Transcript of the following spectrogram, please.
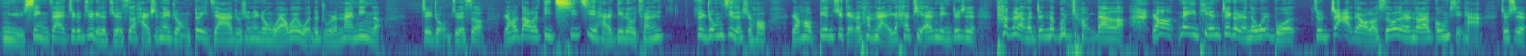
女性在这个剧里的角色还是那种对家，就是那种我要为我的主人卖命的这种角色。然后到了第七季还是第六，反正最终季的时候，然后编剧给了他们俩一个 happy ending，就是他们两个真的滚床单了。然后那一天，这个人的微博就炸掉了，所有的人都来恭喜他，就是。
